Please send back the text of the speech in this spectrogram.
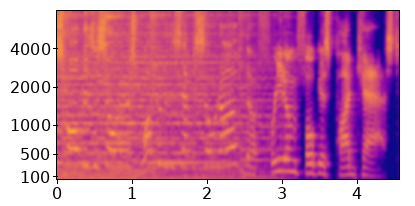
Hello, small business owners. Welcome to this episode of the Freedom Focus Podcast.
